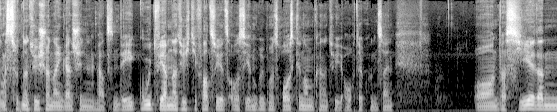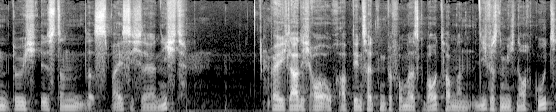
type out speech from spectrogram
Das tut natürlich schon einen ganz schönen Herzen weh. Gut, wir haben natürlich die Fahrzeuge jetzt aus ihrem Rhythmus rausgenommen, kann natürlich auch der Grund sein. Und was hier dann durch ist, dann das weiß ich leider nicht. Weil ich lade ich auch, auch ab dem Zeitpunkt, bevor wir das gebaut haben, dann lief es nämlich noch gut.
